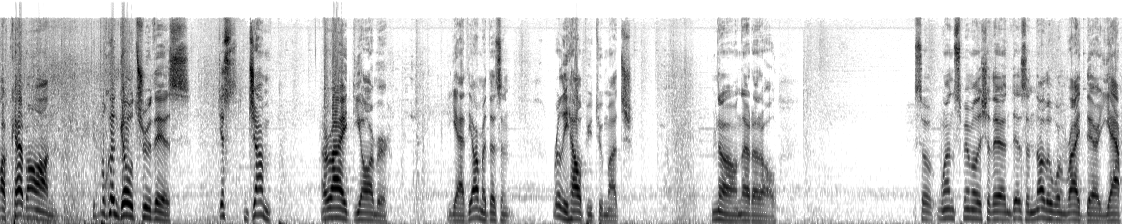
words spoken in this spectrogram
Oh, come on. People can go through this. Just jump. Alright, the armor. Yeah, the armor doesn't really help you too much. No, not at all. So, one spear militia there, and there's another one right there, yeah.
